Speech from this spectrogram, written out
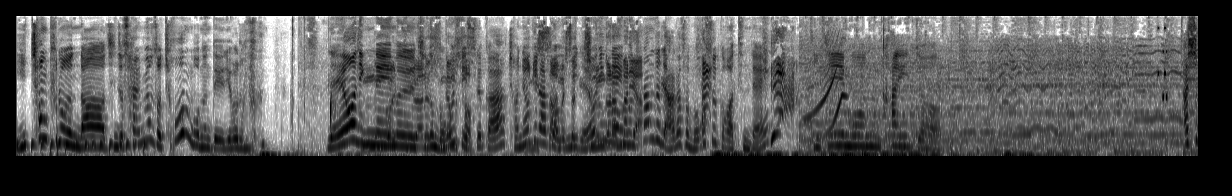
2000%는 나 진짜 살면서 처음 보는데 여러분. 레어 닉네임을 지금 먹을 수 있을까? 저녁이라서 이미 레어 닉네임은. 사람들이 알아서 먹었을 것 같은데. 디지몬 카이저. 아씨,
